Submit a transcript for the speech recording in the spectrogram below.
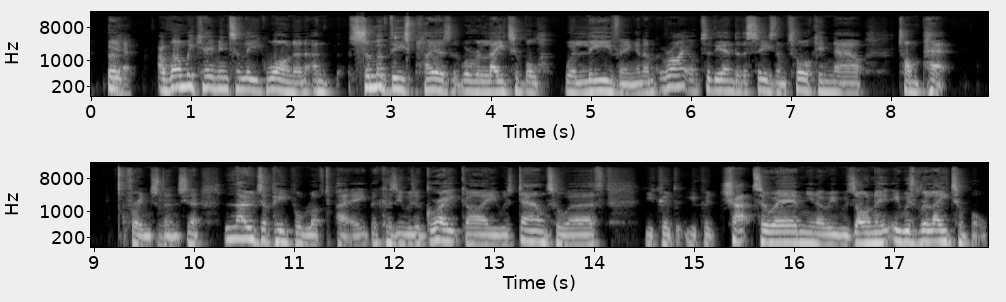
but yeah. and when we came into League One, and, and some of these players that were relatable were leaving, and I'm right up to the end of the season. I'm talking now, Tom Pett for instance, you know, loads of people loved Petty because he was a great guy. He was down to earth. You could you could chat to him. You know, he was on. He was relatable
